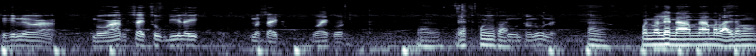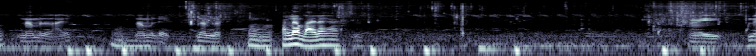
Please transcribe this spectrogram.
จะเห็นเลยว่าบอกว่าใส่ถูกดีเลยมาใส่ไว้ก่อนเออเดี๋ยวพรุ่งนี้ก่อนนู่นทางนู่นน่ะเออมันมันเล่นน้ำน้ำมันไหลตรงนู้นน้ำมันไหลอืม น้ำมันเด็กนั่นนะอืมมันเริ่มไหลแล้วใช่ไหมไอ้ใน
